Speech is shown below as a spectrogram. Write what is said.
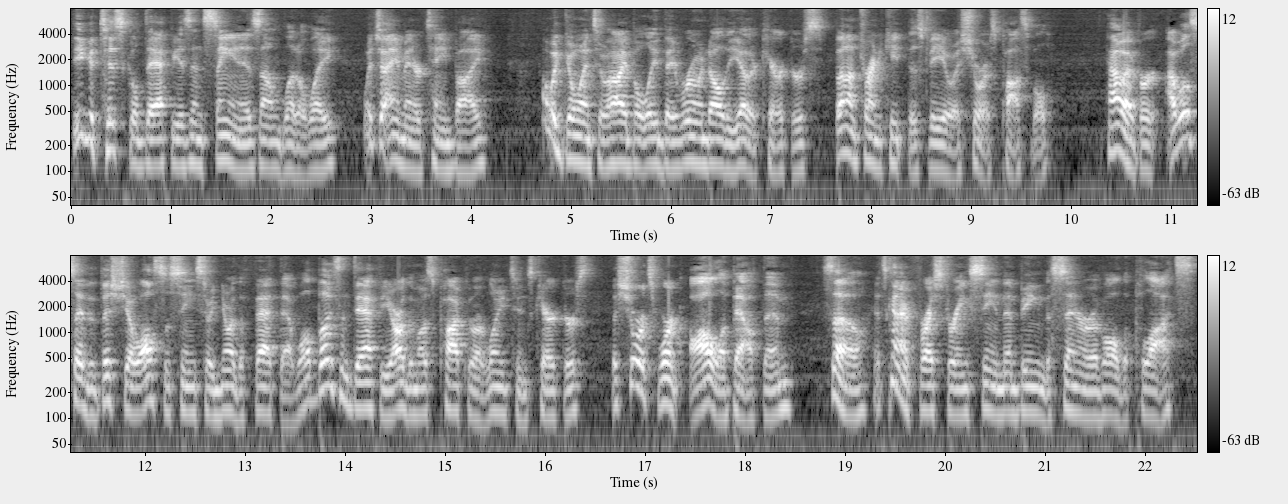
the egotistical Daffy is insane in his own little way, which I am entertained by. I would go into how I believe they ruined all the other characters, but I'm trying to keep this video as short as possible. However, I will say that this show also seems to ignore the fact that while Bugs and Daffy are the most popular Looney Tunes characters, the shorts weren't all about them. So, it's kind of frustrating seeing them being the center of all the plots.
